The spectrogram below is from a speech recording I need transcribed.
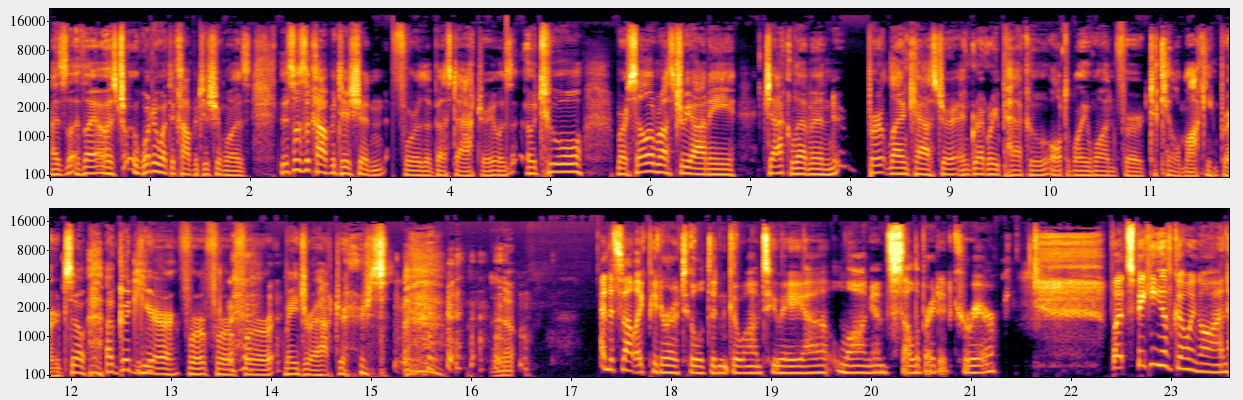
I was, I was wondering what the competition was. This was a competition for the Best Actor. It was O'Toole, Marcello Mastroianni, Jack Lemmon, Burt Lancaster and Gregory Peck, who ultimately won for To Kill a Mockingbird. So a good year for for for major actors. yeah. And it's not like Peter O'Toole didn't go on to a uh, long and celebrated career. But speaking of going on,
